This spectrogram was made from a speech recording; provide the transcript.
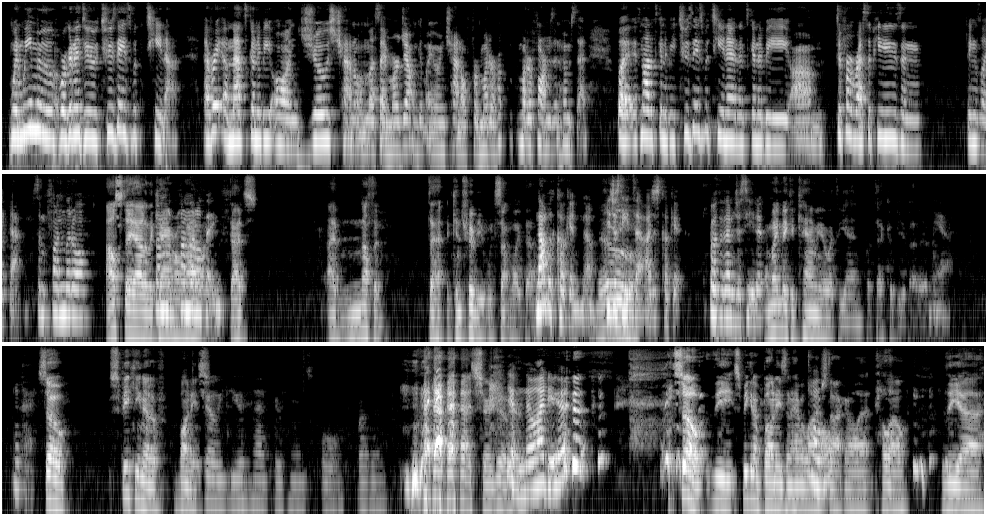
When we move, we're gonna do Tuesdays with Tina. Every and that's gonna be on Joe's channel unless I merge out and get my own channel for Mutter Mutter Farms and Homestead. But if not, it's gonna be Tuesdays with Tina, and it's gonna be um, different recipes and things like that. Some fun little. I'll stay out of the Fun- camera fun little things. That's. I have nothing to ha- contribute with something like that. Not with cooking, no. He just eats it. I just cook it. Both of them just eat it. I might make a cameo at the end, but that could be about it. Yeah. Okay. So, speaking of bunnies, Joe, you have your hands full, brother. I sure do. You have no idea. so the speaking of bunnies and having livestock and all that, hello. The uh,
